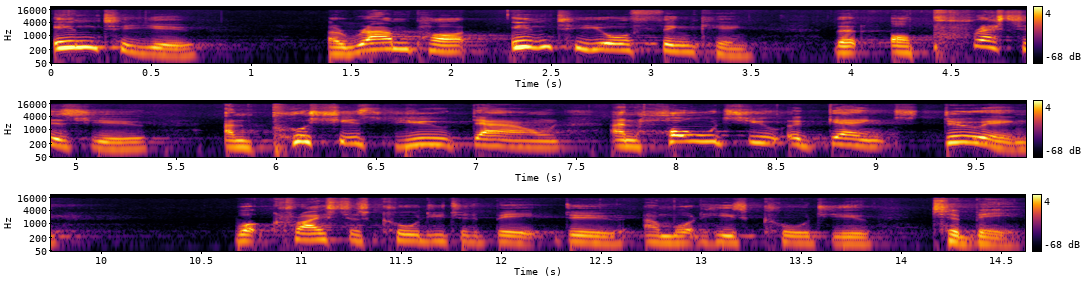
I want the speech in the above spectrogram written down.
into you, a rampart into your thinking that oppresses you and pushes you down and holds you against doing what Christ has called you to be, do and what he's called you to be.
